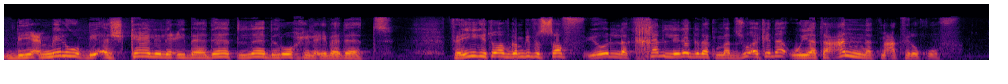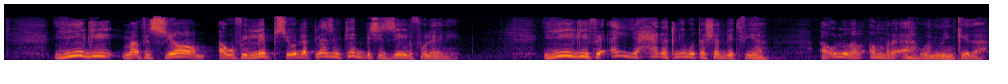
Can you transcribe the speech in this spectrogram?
بيعملوا بأشكال العبادات لا بروح العبادات. فيجي تقف جنبيه في الصف يقول لك خلي رجلك مدزوقة كده ويتعنت معاك في الوقوف. يجي ما في الصيام أو في اللبس يقول لك لازم تلبس الزي الفلاني. يجي في أي حاجة تلاقيه متشدد فيها. أقول له ده الأمر أهون من كده.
